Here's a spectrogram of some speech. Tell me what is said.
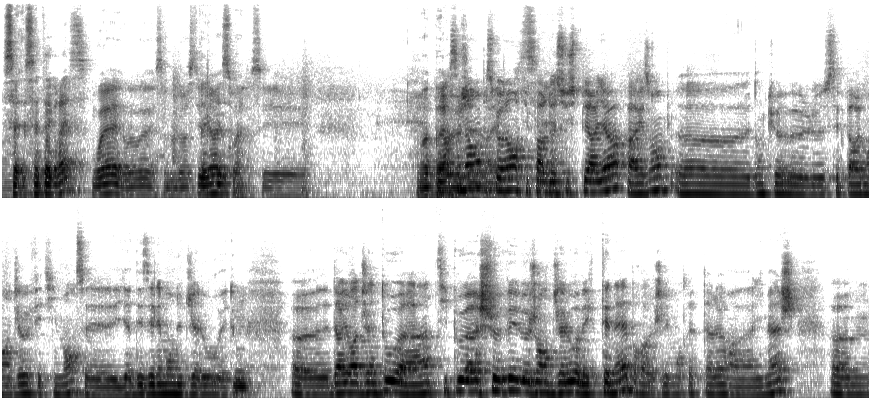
Ça, ça t'agresse? Ouais, ouais, ouais, ça m'agresse Ça t'agresse, quoi. ouais. C'est... C'est marrant parce que là tu parles de Susperia par exemple, euh, donc euh, c'est pas vraiment un giallo effectivement, il y a des éléments du giallo et tout. Mm. Euh, Dario Argento a un petit peu achevé le genre giallo avec Ténèbres, je l'ai montré tout à l'heure euh, à l'image, euh,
